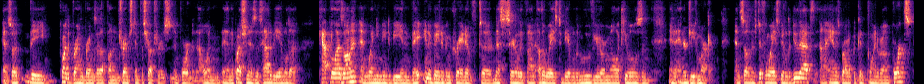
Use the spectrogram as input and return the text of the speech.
Yeah, so the point that Bryan brings up on entrenched infrastructure is important to know, and and the question is is how to be able to capitalize on it, and when you need to be innovative and creative to necessarily find other ways to be able to move your molecules and, and energy to market. And so there's different ways to be able to do that. Uh, Ana's brought up a good point around ports,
